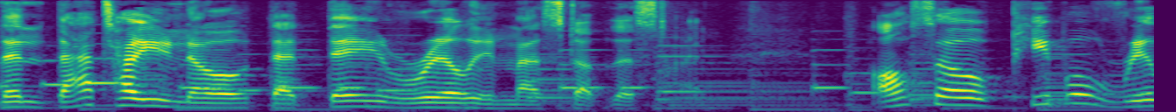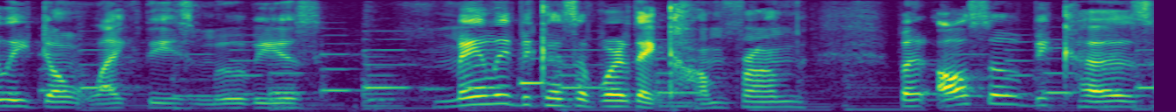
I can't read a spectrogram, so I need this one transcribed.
then that's how you know that they really messed up this time. Also, people really don't like these movies, mainly because of where they come from, but also because,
